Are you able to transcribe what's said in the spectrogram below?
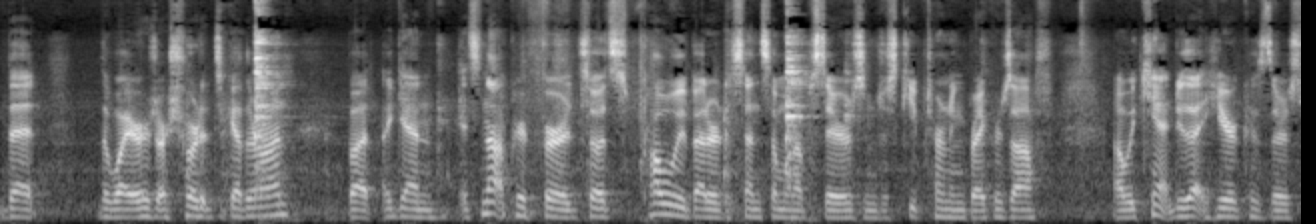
that the wires are shorted together on. But again, it's not preferred, so it's probably better to send someone upstairs and just keep turning breakers off. Uh, we can't do that here because there's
